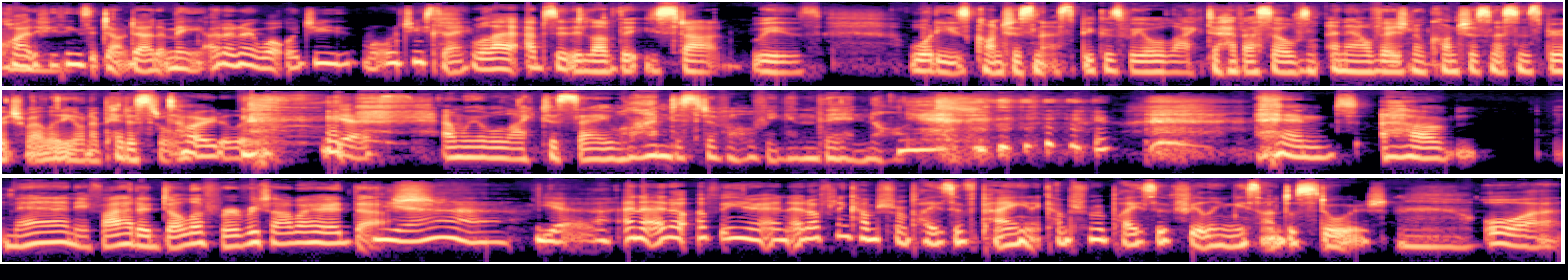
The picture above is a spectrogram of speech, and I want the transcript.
quite a few mm. things that jumped out at me. I don't know what would you what would you say? Well, I absolutely love that you start with what is consciousness because we all like to have ourselves and our version of consciousness and spirituality on a pedestal. Totally. yeah. And we all like to say, well, I'm just evolving and they're not. Yeah. and um, man, if I had a dollar for every time I heard that. Yeah, yeah, and it, you know, and it often comes from a place of pain. It comes from a place of feeling misunderstood or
